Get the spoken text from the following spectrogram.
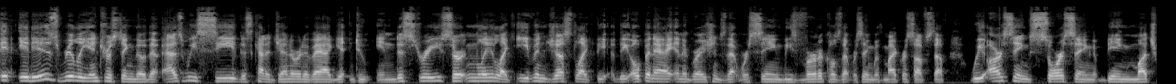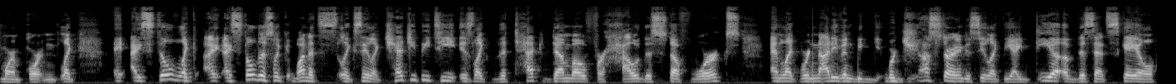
It it is really interesting though that as we see this kind of generative AI get into industry, certainly like even just like the the open AI integrations that we're seeing, these verticals that we're seeing with Microsoft stuff, we are seeing sourcing being much more important. Like I, I still like I, I still just like want to like say like ChatGPT is like the tech demo for how this stuff works, and like we're not even be- we're just starting to see like like the idea of this at scale.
